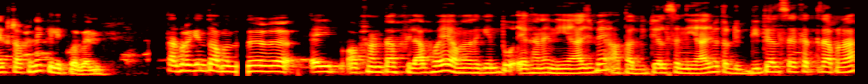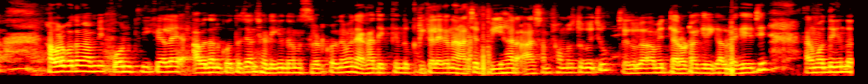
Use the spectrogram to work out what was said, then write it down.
নেক্সট অপশানে ক্লিক করবেন। তারপরে কিন্তু আপনাদের এই অপশানটা ফিল আপ হয়ে আপনাদের কিন্তু এখানে নিয়ে আসবে অর্থাৎ ডিটেলসে নিয়ে আসবে। তো ডিটেলসের ক্ষেত্রে আপনারা সবার প্রথমে আপনি কোন ক্রিকেলে আবেদন করতে চান সেটি কিন্তু আপনি সিলেক্ট করে নেবেন। একাধিক কিন্তু ক্রিকেল এখানে আছে, বিহার, আসাম সমস্ত কিছু, যেগুলো আমি তেরোটা ক্রিকেল দেখিয়েছি। তার মধ্যে কিন্তু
